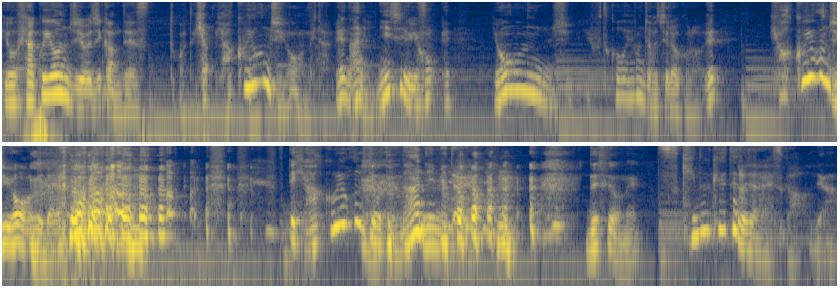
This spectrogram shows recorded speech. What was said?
144時間です。とかっていや144みたいな。え何？24え40 2日が48だから。え144みたいな。え144って何？みたいな。ですよね。突き抜けてるじゃないですか。いや。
